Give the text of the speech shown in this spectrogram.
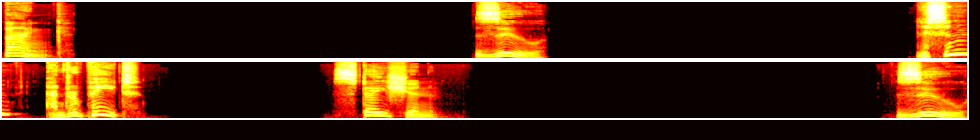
bank, zoo. Listen and repeat. station zoo.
